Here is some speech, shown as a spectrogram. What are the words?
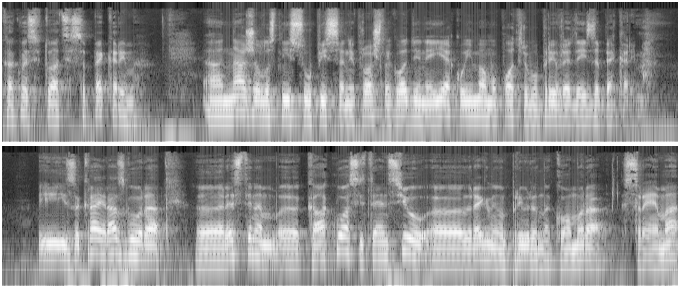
kakva je situacija sa pekarima? Nažalost nisu upisani prošle godine, iako imamo potrebu privrede i za pekarima. I za kraj razgovora, e, recite nam e, kakvu asistenciju e, regionalna privredna komora Srema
